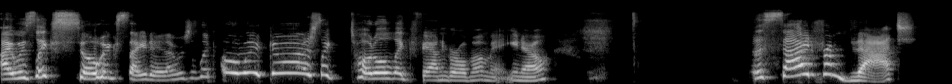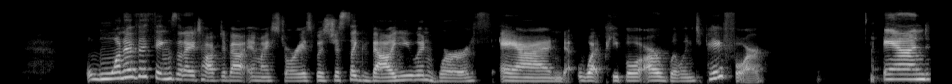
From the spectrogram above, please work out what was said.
I was like so excited. I was just like, oh my gosh, like total like fangirl moment, you know? But aside from that, one of the things that I talked about in my stories was just like value and worth and what people are willing to pay for. And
